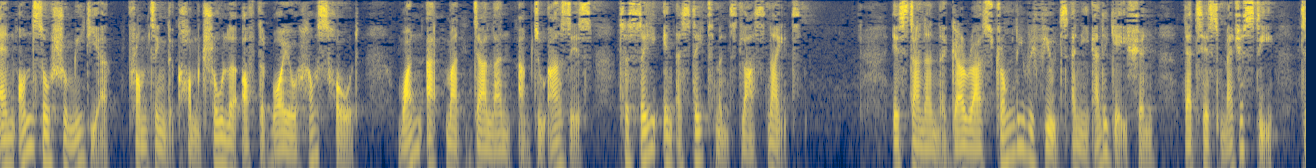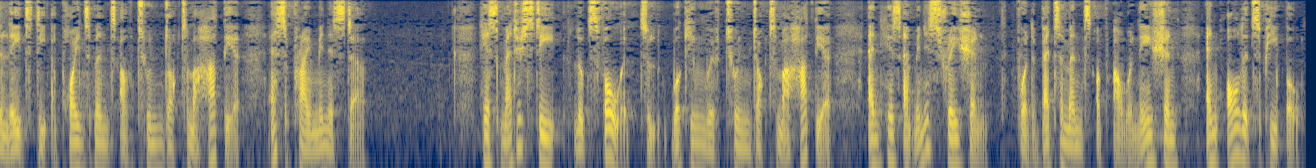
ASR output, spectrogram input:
and on social media, prompting the comptroller of the royal household, Wan Ahmad Dahlan Abdul Aziz, to say in a statement last night. Istana Negara strongly refutes any allegation that His Majesty delayed the appointment of Tun Dr. Mahathir as Prime Minister his Majesty looks forward to working with Tun Dr. Mahathir and his administration for the betterment of our nation and all its people,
